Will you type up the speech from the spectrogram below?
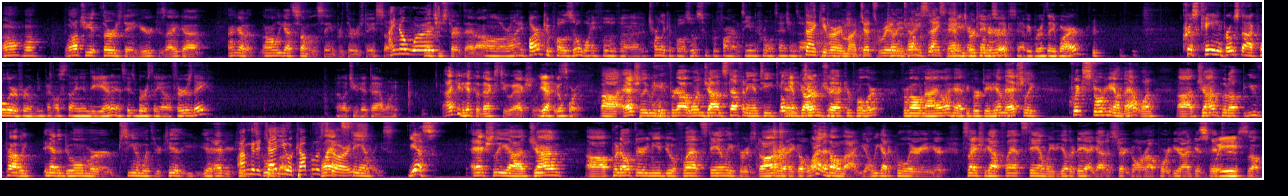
Oh well, why don't you get Thursday here? Cause I got, I got it. Oh, we got some of the same for Thursday. So I know words. Let you start that off. All right, Barb Capozzo, wife of uh, Charlie Capozzo, Super Farm Team, the Cruel Intentions. out Thank you very much. That's really Turned nice. 26. Thank you. Happy She turned birthday to her. 26. Happy birthday, Barb. Chris Kane, pro stock puller from New Palestine, Indiana. It's his birthday on Thursday. I'll let you hit that one. I can hit the next two actually. Yeah, go for it. Uh, actually, we forgot one John Stephan Antique Oh, and yep, Garden John, sure. Tractor Puller. From out in Iowa. Happy birthday to him. Actually, quick story on that one. Uh, John put up. You've probably had to do them or seen them with your kid. You have your kids. I'm going gonna to tell you a couple of flat stories. Stanleys. Yes. Actually, uh, John uh, put out there you need to do a flat Stanley for his daughter. And I go, why the hell not? You know, we got a cool area here. So I actually got flat Stanley the other day. I got to start going around Port Huron getting Sweet. pictures. So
